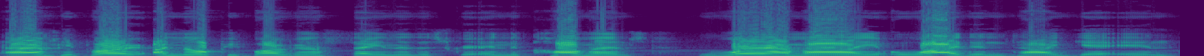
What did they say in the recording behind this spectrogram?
Um, people are, I know people are going to say in the in the comments, where am I? Why didn't I get in?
